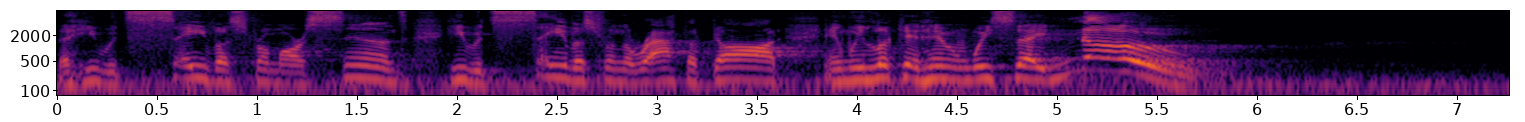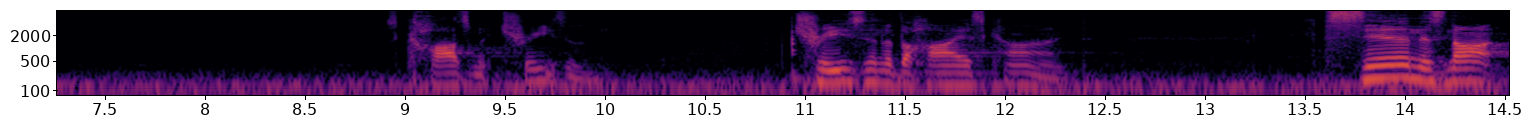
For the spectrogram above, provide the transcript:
that He would save us from our sins, He would save us from the wrath of God. And we look at Him and we say, No! It's cosmic treason, treason of the highest kind. Sin is not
